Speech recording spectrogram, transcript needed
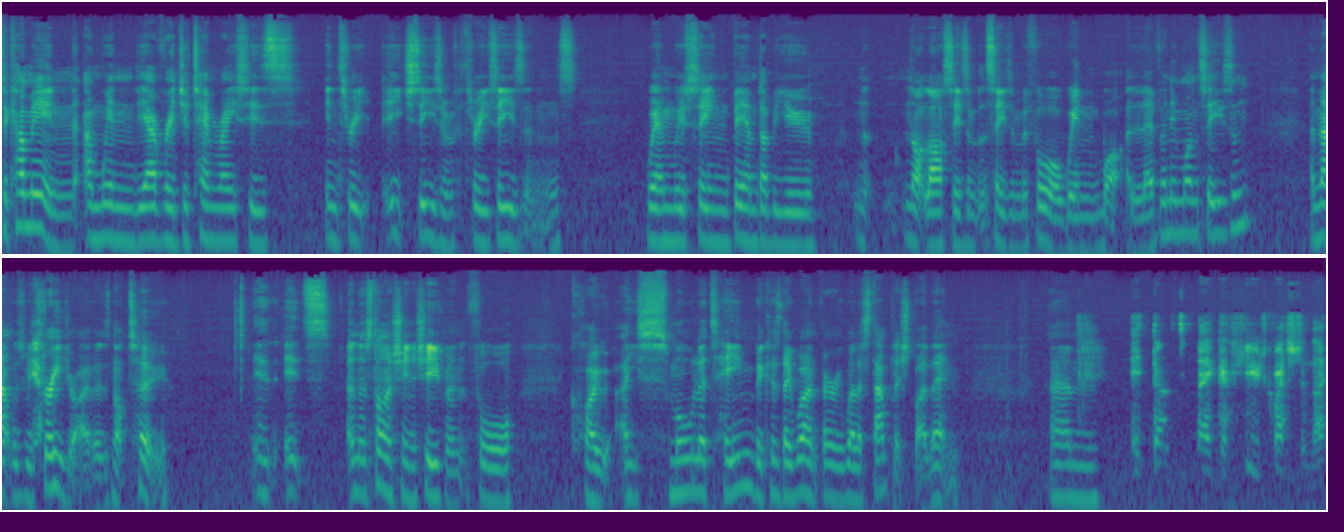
to come in and win the average of 10 races in three each season for three seasons, when we've seen BMW, n- not last season but the season before, win what 11 in one season, and that was with Yeah. three drivers, not two. It, it's an astonishing achievement for quote a smaller team because they weren't very well established by then. Um, It does beg a huge question though.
